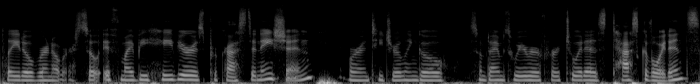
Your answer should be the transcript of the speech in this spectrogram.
played over and over? So if my behavior is procrastination, or in teacher lingo, sometimes we refer to it as task avoidance,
